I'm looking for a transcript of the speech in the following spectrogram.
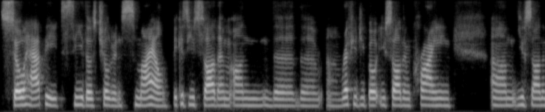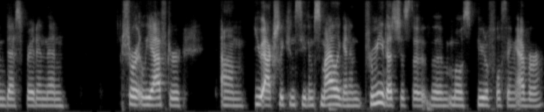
so happy to see those children smile because you saw them on the the uh, refugee boat. You saw them crying. Um, you saw them desperate. And then shortly after um, you actually can see them smile again. And for me that's just the the most beautiful thing ever.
